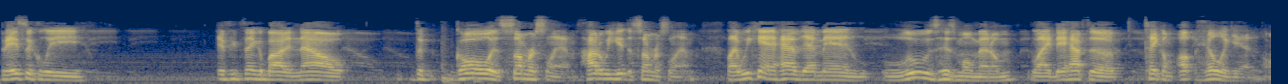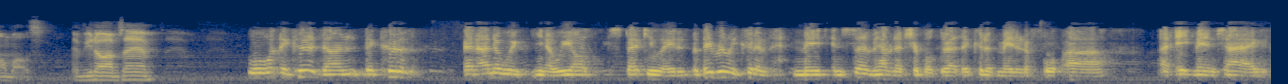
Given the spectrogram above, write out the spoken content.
basically, if you think about it now, the goal is SummerSlam. How do we get to SummerSlam? Like we can't have that man lose his momentum. Like they have to take him uphill again, almost. If you know what I'm saying. Well, what they could have done, they could have, and I know we, you know, we all speculated, but they really could have made instead of having a triple threat, they could have made it a four, uh, an eight man tag,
